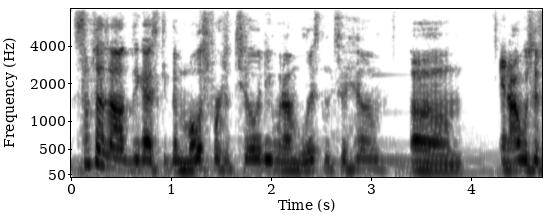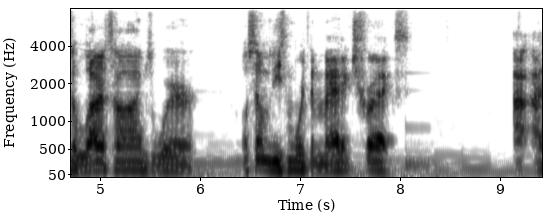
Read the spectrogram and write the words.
Sometimes I don't think I get the most versatility when I'm listening to him. Um, and I was just a lot of times where on some of these more thematic tracks, I, I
